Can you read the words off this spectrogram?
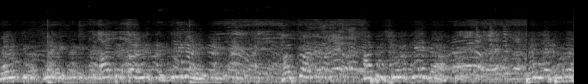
नहीं आप सोचिएगा पहले थोड़ा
